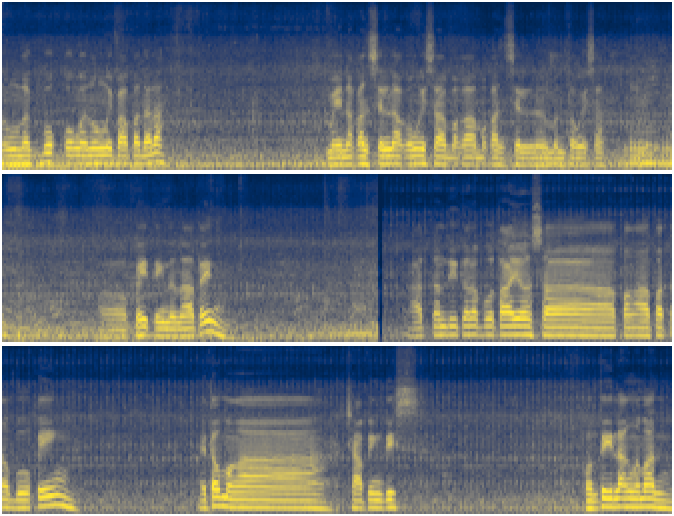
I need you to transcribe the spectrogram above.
Nung nag-book kung anong ipapadala. May na-cancel na akong isa, baka makancel na naman tong isa. Okay, tingnan natin. At nandito na po tayo sa pang-apat na booking. Ito mga chopping disc. Konti lang naman.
